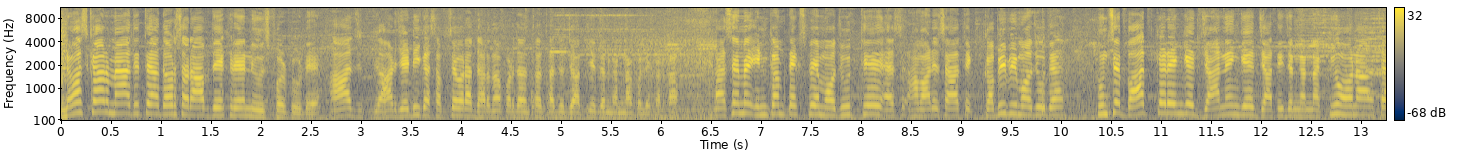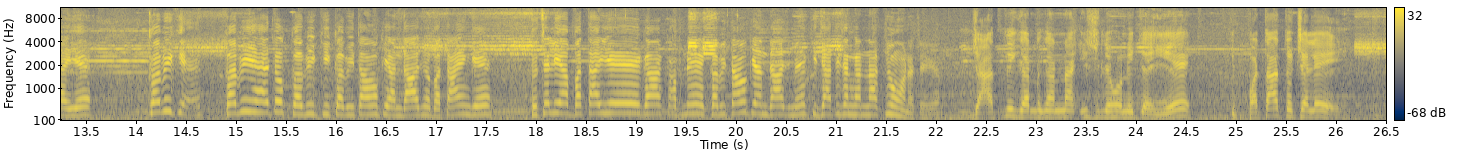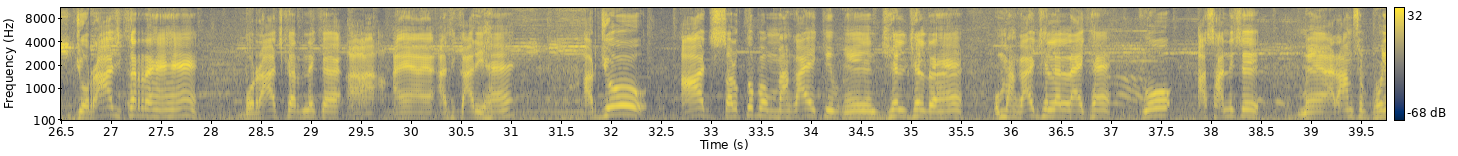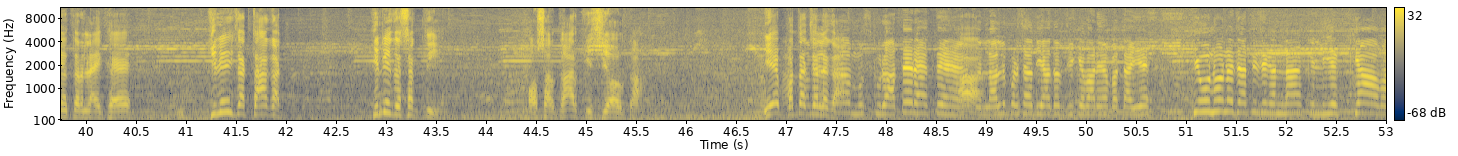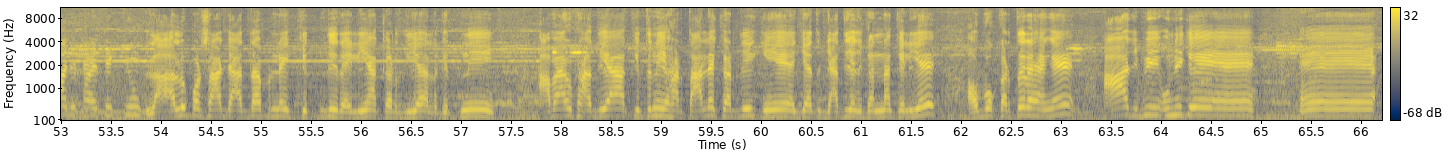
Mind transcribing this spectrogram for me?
नमस्कार, मैं आदित्य यादव सर, आप देख रहे हैं न्यूज़ फॉर टुडे आज आरजेडी का सबसे बड़ा धरना प्रदर्शन था, जो जातीय जनगणना को लेकर था। ऐसे में इनकम टैक्स पे मौजूद थे, ऐसे हमारे साथ एक कवि भी मौजूद है। उनसे बात करेंगे, जानेंगे जातीय जनगणना क्यों होना चाहिए। कवि के, कवि है तो कवि की कविताओं के अंदाज में बताएँगे। तो चलिए आप बताइएगा अपने कविताओं के अंदाज में कि जाति जनगणना क्यों होना चाहिए। जाति जनगणना इसलिए होनी चाहिए कि पता तो चले, जो राज कर रहे हैं वो राज करने के अधिकारी हैं। और जो आज सड़कों पर महँगाई की झेल झेल रहे हैं वो महँगाई झेलने लायक हैं वो आसानी से मैं आराम से भोजन करने लायक है। किन्हीं का ताकत किन्हीं का शक्ति और सरकार किसी और का। ये पता चलेगा। मुस्कुराते रहते हैं। हाँ। तो लालू प्रसाद यादव जी के बारे में बताइए कि उन्होंने जाति जनगणना के लिए क्या आवाज़ उठाए थे क्यों? लालू प्रसाद यादव ने कितनी रैलियाँ कर दिया कितनी आवाज़ उठा दिया, कितनी हड़तालें कर दी ये जात- जातीय जनगणना के लिए, और वो करते रहेंगे। आज भी उन्हीं के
